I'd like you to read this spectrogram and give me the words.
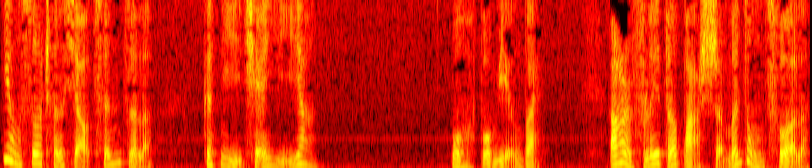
又缩成小村子了，跟以前一样。我不明白，阿尔弗雷德把什么弄错了？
